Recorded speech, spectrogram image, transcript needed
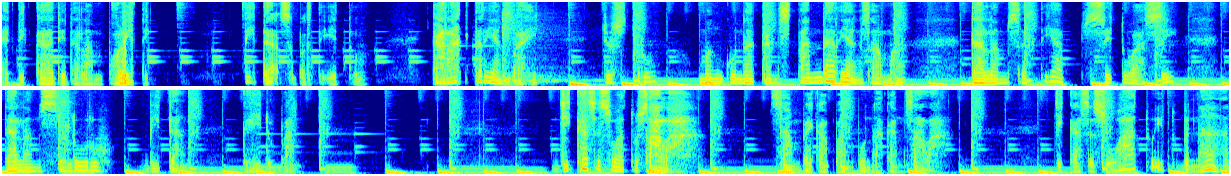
etika di dalam politik. Tidak seperti itu. Karakter yang baik justru menggunakan standar yang sama dalam setiap situasi, dalam seluruh bidang kehidupan. Jika sesuatu salah, sampai kapan pun akan salah. Jika sesuatu itu benar,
